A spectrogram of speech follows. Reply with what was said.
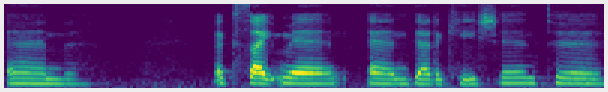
and excitement and dedication to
